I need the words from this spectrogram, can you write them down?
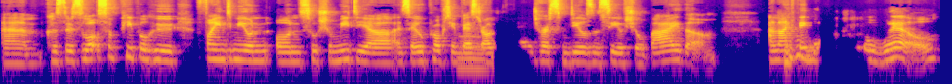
Because um, there's lots of people who find me on, on social media and say, oh, property investor, mm. I'll send her some deals and see if she'll buy them. And I think people will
